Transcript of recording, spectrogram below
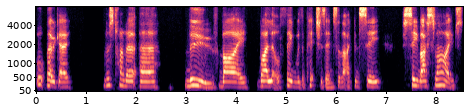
Oh, there we go. I'm just trying to uh, move my my little thing with the pictures in so that I can see see my slides.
